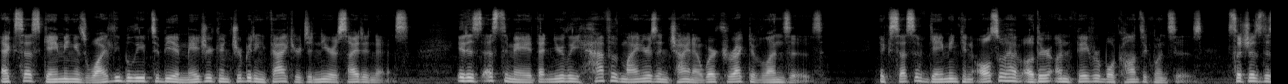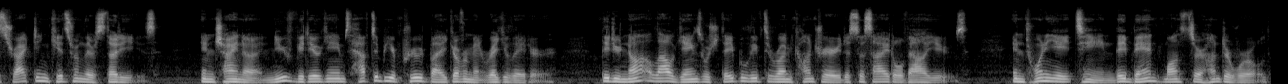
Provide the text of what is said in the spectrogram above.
Excess gaming is widely believed to be a major contributing factor to nearsightedness. It is estimated that nearly half of minors in China wear corrective lenses. Excessive gaming can also have other unfavorable consequences, such as distracting kids from their studies. In China, new video games have to be approved by a government regulator. They do not allow games which they believe to run contrary to societal values. In 2018, they banned Monster Hunter World,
